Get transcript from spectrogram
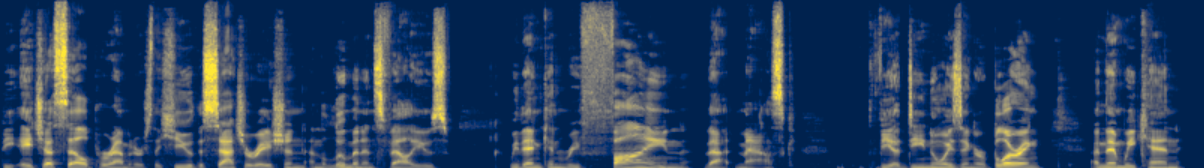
the HSL parameters, the hue, the saturation, and the luminance values. We then can refine that mask via denoising or blurring, and then we can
